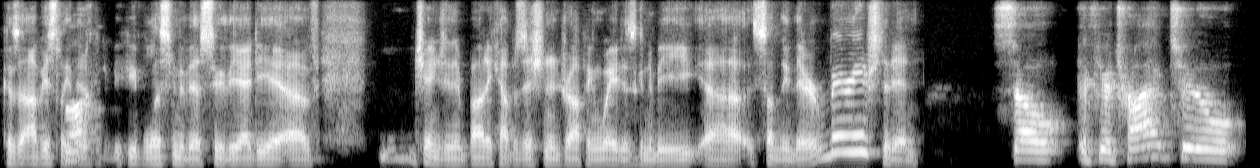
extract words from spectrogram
Because obviously, well, there's going to be people listening to this who the idea of changing their body composition and dropping weight is going to be uh, something they're very interested in. So if you're trying to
